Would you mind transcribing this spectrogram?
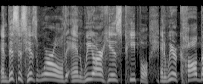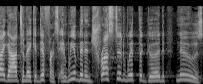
And this is His world, and we are His people. And we are called by God to make a difference. And we have been entrusted with the good news.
